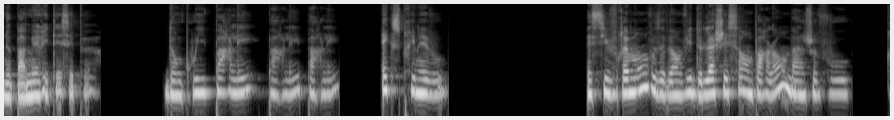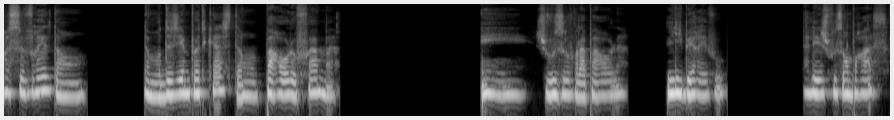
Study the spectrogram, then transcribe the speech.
ne pas mériter ses peurs. Donc oui, parlez, parlez, parlez, exprimez-vous. Et si vraiment vous avez envie de lâcher ça en parlant, ben je vous recevrai dans, dans mon deuxième podcast, dans Parole aux femmes. Et je vous ouvre la parole. Libérez-vous. Allez, je vous embrasse.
